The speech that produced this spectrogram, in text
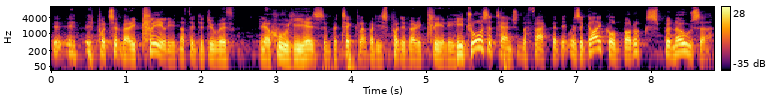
it, it puts it very clearly, nothing to do with you know, who he is in particular, but he's put it very clearly. He draws attention to the fact that it was a guy called Baruch Spinoza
